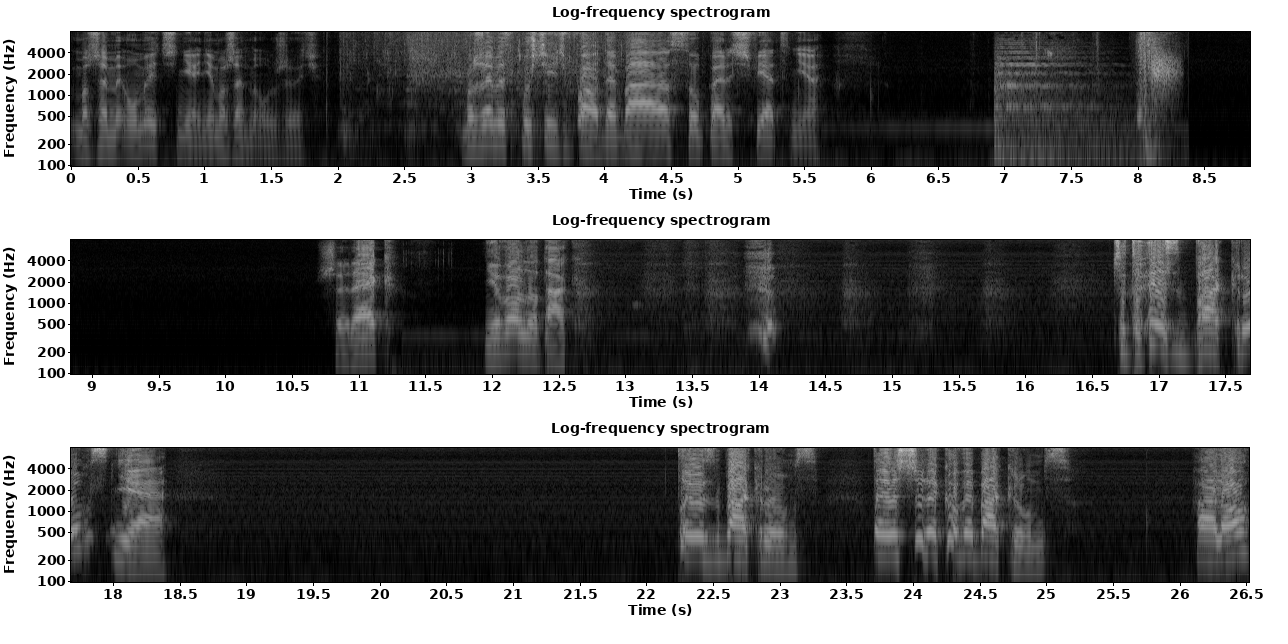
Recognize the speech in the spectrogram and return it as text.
możemy umyć? Nie, nie możemy użyć. Możemy spuścić wodę, ba super, świetnie. Szyrek? Nie wolno tak. Czy to jest backrooms? Nie. To jest backrooms. To jest szerekowe backrooms. Halo?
